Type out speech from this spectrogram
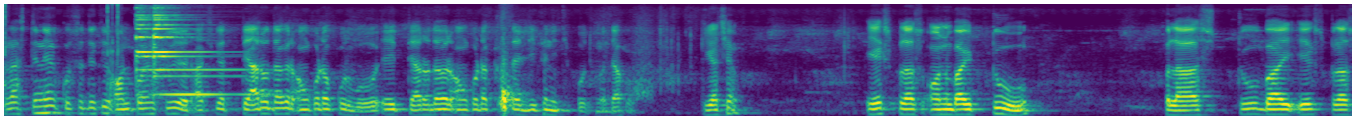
ক্লাস টেনের কোর্সে দেখি ওয়ান পয়েন্ট টু এর আজকে তেরো দাগের অঙ্কটা করব। এই তেরো দাগের অঙ্কটা খাতায় লিখে নিচ্ছি প্রথমে, দেখো। কি আছে? X plus one by two plus two by x plus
